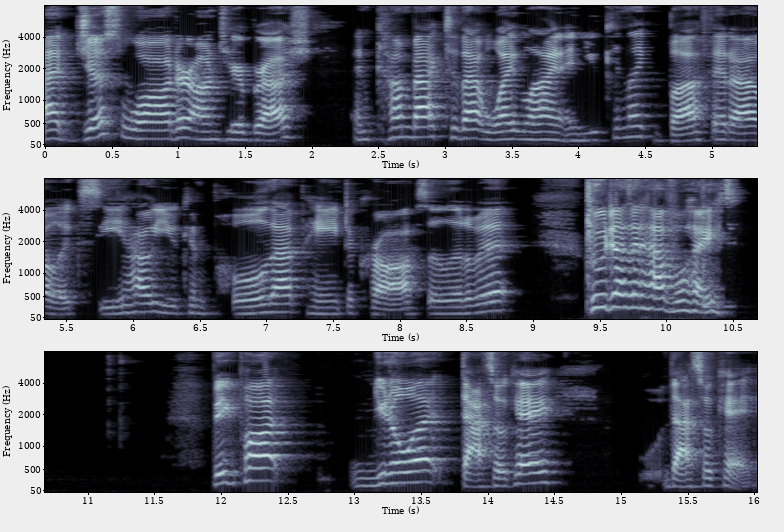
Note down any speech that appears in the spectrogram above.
Add just water onto your brush and come back to that white line and you can like buff it out. Like see how you can pull that paint across a little bit. Who doesn't have white? Big pot, you know what? That's okay. That's okay.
